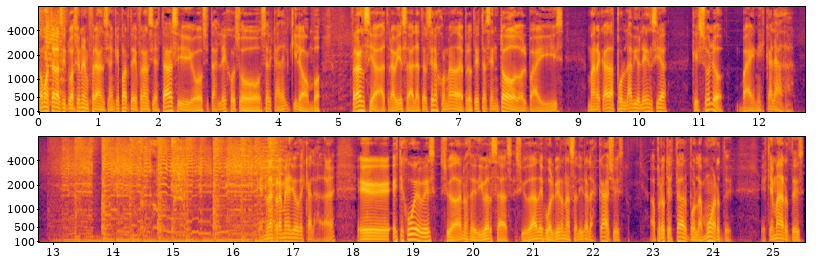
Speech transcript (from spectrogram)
¿Cómo está la situación en Francia? ¿En qué parte de Francia estás? O si estás lejos o cerca del quilombo. Francia atraviesa la tercera jornada de protestas en todo el país, marcadas por la violencia que solo va en escalada. Que no es remedio de escalada. ¿eh? Eh, este jueves, ciudadanos de diversas ciudades volvieron a salir a las calles a protestar por la muerte este martes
